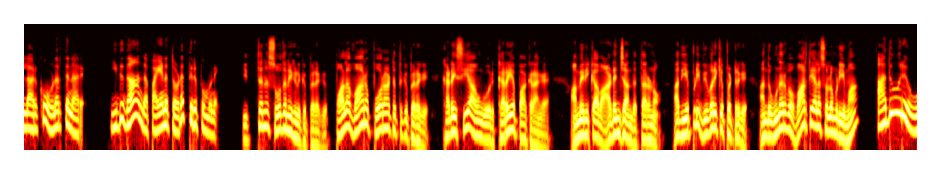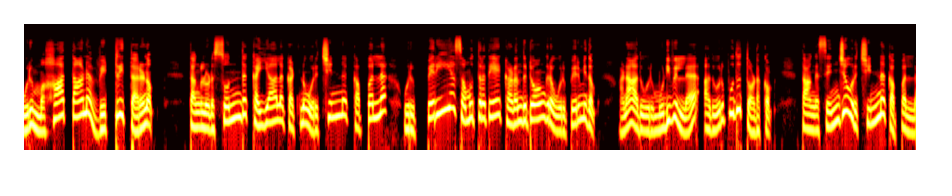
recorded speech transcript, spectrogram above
எல்லாருக்கும் உணர்த்தினாரு. இதுதான் அந்த பயணத்தோட திருப்புமுனை இத்தனை சோதனைகளுக்கு பிறகு பல வார போராட்டத்துக்கு பிறகு கடைசியா அவங்க ஒரு கரைய பாக்குறாங்க. அமெரிக்காவை அடைஞ்ச அந்த தருணம் அது எப்படி விவரிக்கப்பட்டிருக்கு? அந்த உணர்வை வார்த்தையால சொல்ல முடியுமா? அது ஒரு ஒரு மகாத்தான வெற்றி தருணம். தங்களோட சொந்த கையால கட்டின ஒரு சின்ன கப்பல்ல ஒரு பெரிய சமுத்திரத்தையே கடந்துட்டோங்கிற ஒரு பெருமிதம். ஆனா அது ஒரு முடிவில்ல அது ஒரு புது தொடக்கம். தாங்க செஞ்ச ஒரு சின்ன கப்பல்ல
